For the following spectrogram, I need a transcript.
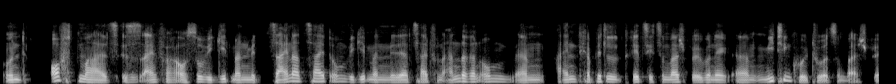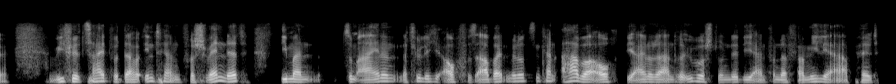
Und oftmals ist es einfach auch so, wie geht man mit seiner Zeit um, wie geht man mit der Zeit von anderen um. Ähm, ein Kapitel dreht sich zum Beispiel über eine ähm, Meetingkultur zum Beispiel. Wie viel Zeit wird da intern verschwendet, die man zum einen natürlich auch fürs Arbeiten benutzen kann, aber auch die ein oder andere Überstunde, die einen von der Familie abhält,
